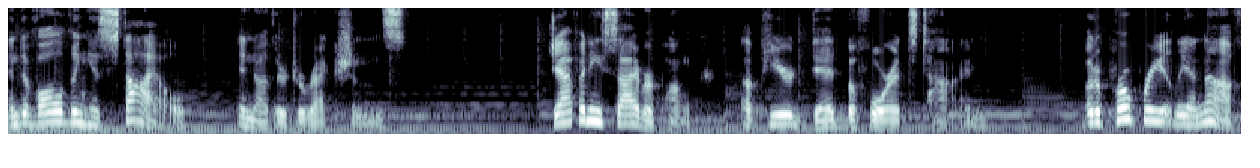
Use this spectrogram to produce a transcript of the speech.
and evolving his style in other directions. Japanese cyberpunk appeared dead before its time, but appropriately enough,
